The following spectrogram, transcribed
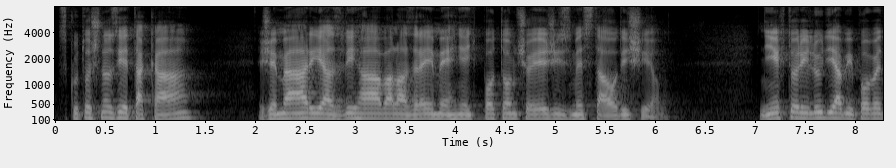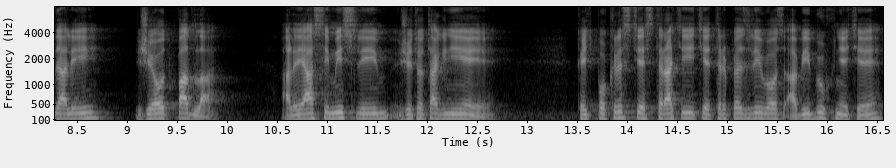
Skutočnosť je taká, že Mária zlyhávala zrejme hneď po tom, čo Ježiš z mesta odišiel. Niektorí ľudia by povedali, že odpadla, ale ja si myslím, že to tak nie je. Keď po krste stratíte trpezlivosť a vybuchnete,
